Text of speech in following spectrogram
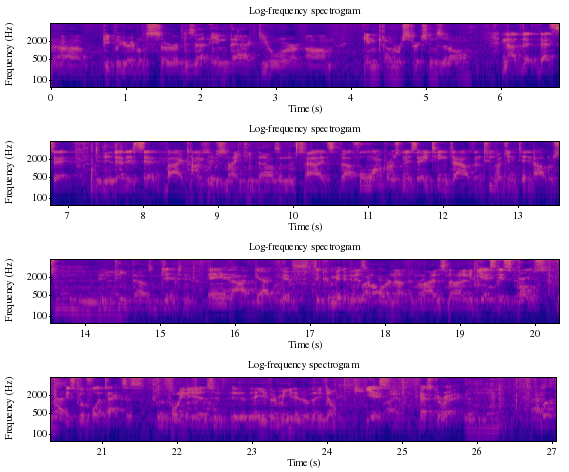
uh, people you're able to serve, does that impact your um, income restrictions at all? No, that, that's set. It is? That is set by It was Congress. 19,000 or something? Uh, it's, uh, for one person, it's eighteen thousand two hundred and ten dollars. 18,210. And I've got, if the committee would It's like. all or nothing, right? It's not any. Yes, it's gross. Right. It's before taxes. The point is, if they either meet it or they don't. Yes, Right. that's correct. Well,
